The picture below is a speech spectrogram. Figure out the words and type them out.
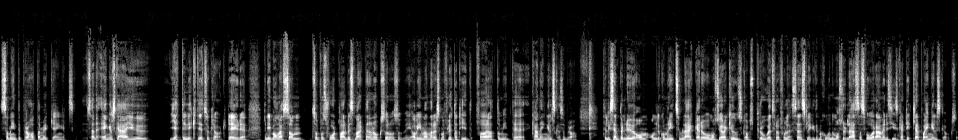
som inte pratar mycket engelska. Sen engelska är ju jätteviktigt såklart, det är ju det. Men det är många som, som får svårt på arbetsmarknaden också då, som, av invandrare som har flyttat hit för att de inte kan engelska så bra. Till exempel nu om, om du kommer hit som läkare och måste göra kunskapsprovet för att få svensk legitimation, då måste du läsa svåra medicinska artiklar på engelska också.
